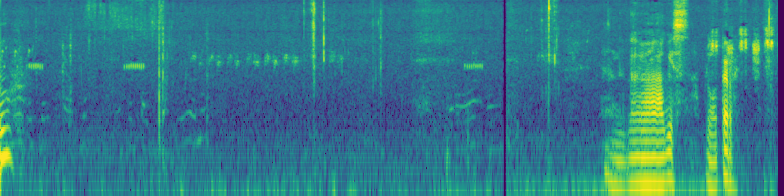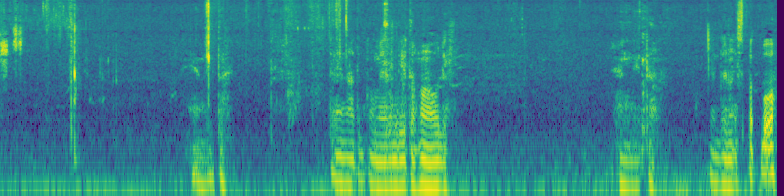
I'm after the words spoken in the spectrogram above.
Huh. Yan, hagis. Floater. Yan dito. Tayo natin kung meron dito mahuli. Yan dito. Ganda ng spot po. oh.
